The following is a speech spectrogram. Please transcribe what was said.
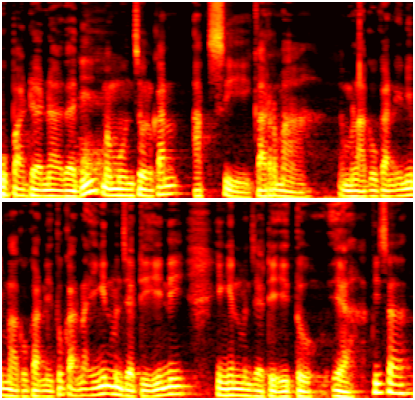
upadana tadi memunculkan aksi karma melakukan ini melakukan itu karena ingin menjadi ini ingin menjadi itu. Ya bisa.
